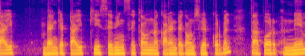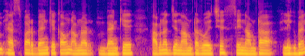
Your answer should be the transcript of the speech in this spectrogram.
টাইপ ব্যাংকের টাইপ কি সেভিংস অ্যাকাউন্ট না কারেন্ট অ্যাকাউন্ট সিলেক্ট করবেন। তারপর name as per bank account আপনার ব্যাংকে আপনার যে নামটা রয়েছে, সেই নামটা লিখবেন।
